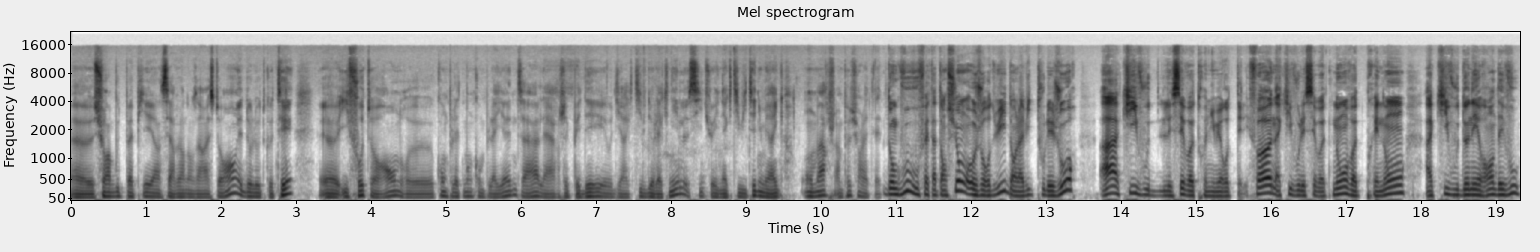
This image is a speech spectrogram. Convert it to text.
euh, sur un bout de papier à un serveur dans un restaurant, et de l'autre côté, euh, il faut te rendre complètement compliant à la RGPD et aux directives de la CNIL si tu as une activité numérique. On marche un peu sur la tête. Donc vous, vous faites attention aujourd'hui, dans la vie de tous les jours, à qui vous laissez votre numéro de téléphone, à qui vous laissez votre nom, votre prénom, à qui vous donnez rendez-vous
